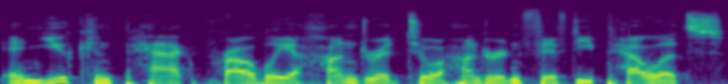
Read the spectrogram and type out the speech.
and you can pack probably 100 to 150 pellets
